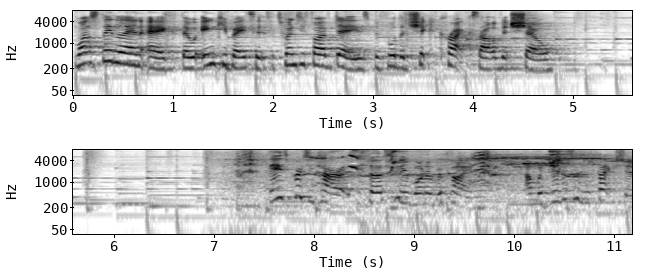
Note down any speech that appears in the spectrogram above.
Once they lay an egg, they will incubate it for 25 days before the chick cracks out of its shell. These pretty parrots are certainly one of a kind, and with Dillis's affection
